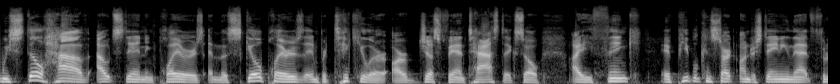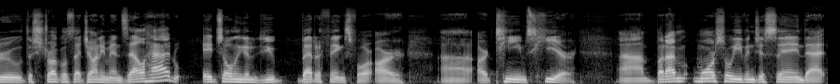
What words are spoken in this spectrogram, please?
we still have outstanding players, and the skill players in particular are just fantastic. So I think if people can start understanding that through the struggles that Johnny Manziel had, it's only going to do better things for our uh, our teams here. Um, but I'm more so even just saying that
